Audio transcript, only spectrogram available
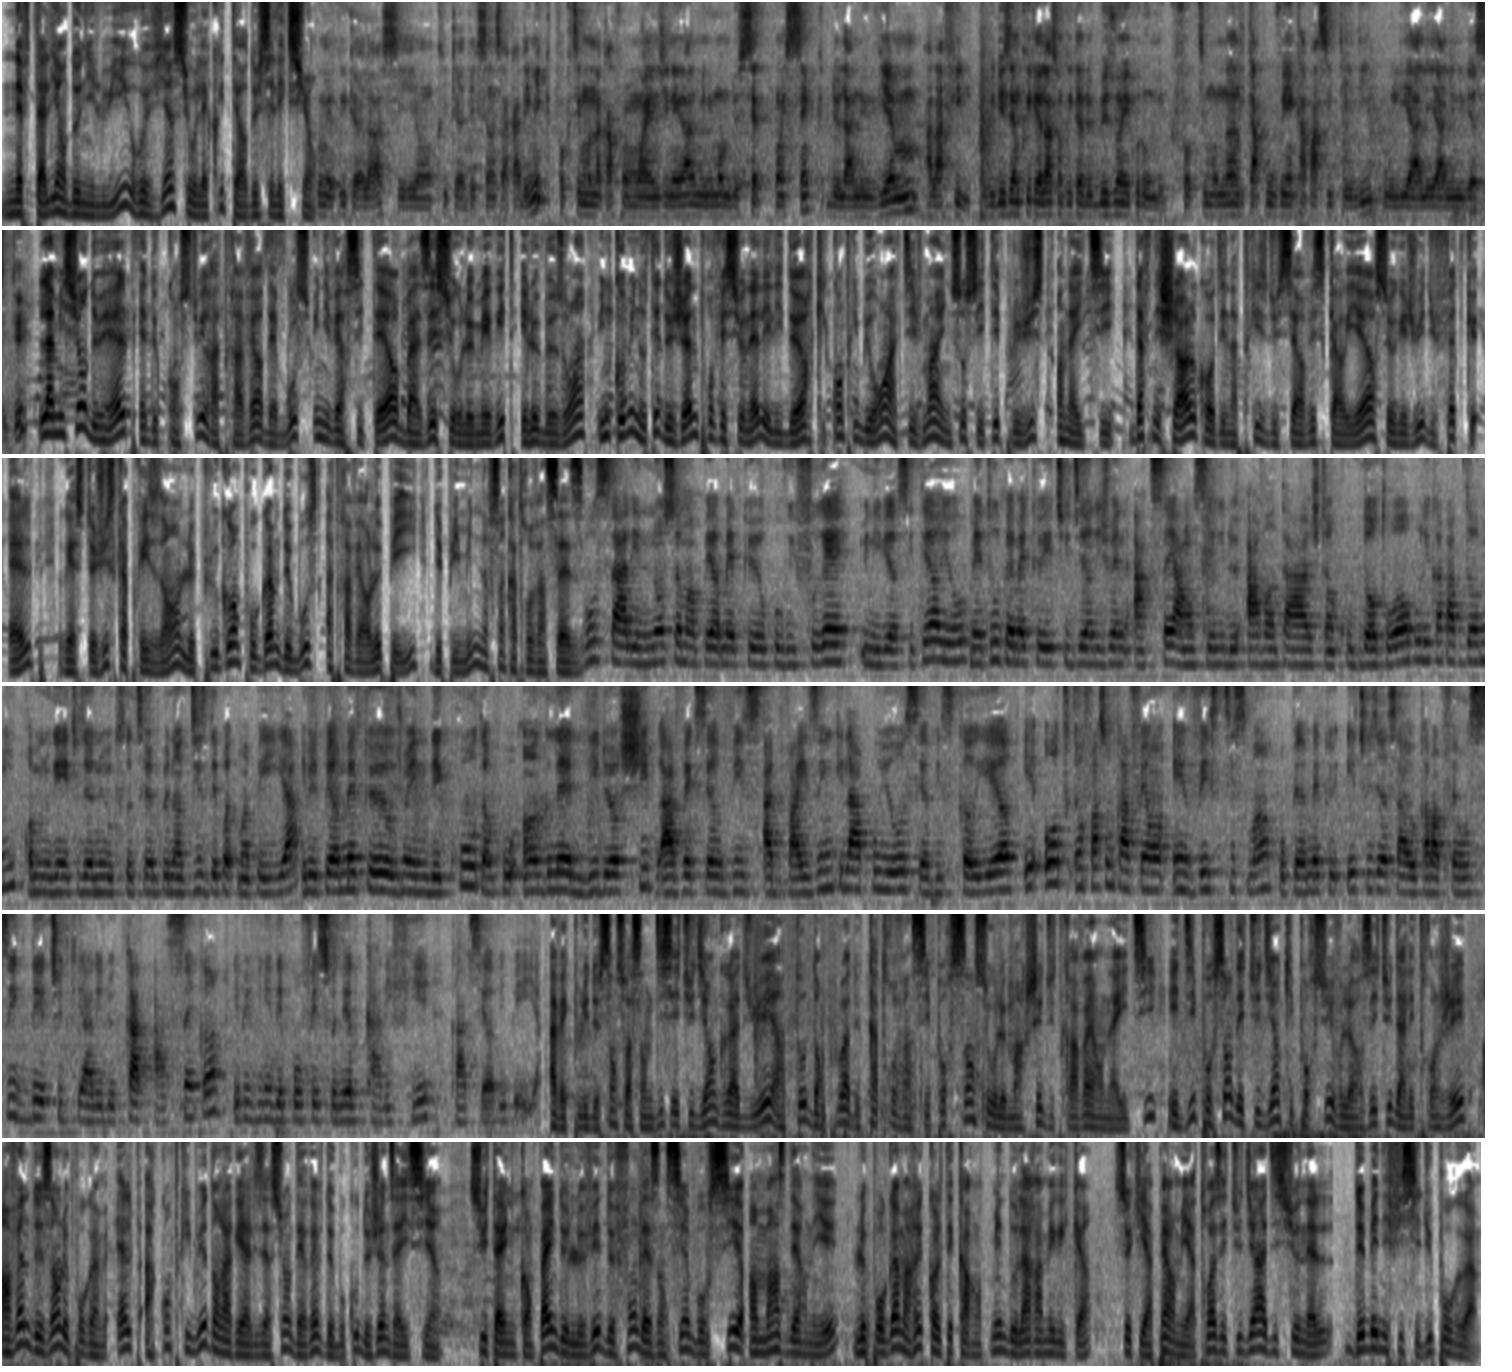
Neftali Andoni, lui, revient sur les critères de sélection. Le premier critère là, c'est un critère d'excellence académique. Il faut que mon ait une moyenne générale minimum de 7,5 de la 9e à la file. Le deuxième critère là, c'est un critère de besoin économique. Il faut que mon ait une capacité pour y aller à l'université. La mission de HELP est de construire à travers des bourses universitaires basées sur le mérite et le besoin une communauté de jeunes professionnels et leaders qui contribueront activement à une société plus juste en Haïti. Daphne Charles, coordinatrice du service carrière, se réjouit du fait que HELP reste jusqu'à présent le plus grand programme de bourse à travers le pays depuis 1996. Bourse ça non seulement permettre que couvrir frais universitaires mais tout permettre que étudiants joignent accès à une série de avantages tant que dortoir pour les capables dormir. Comme nous avons étudiants qui sont un peu dans 10 départements pays et puis permettre que joignent des cours tant que anglais leadership avec service advising qu'il a pour eux, service carrière et autres. Une façon qu'a fait un investissement pour permettre que étudiants capables de faire un cycle d'études qui allait de 4 à 5 ans et puis venir des professionnels qualifiés qui observent les pays. Avec plus de 170 étudiants gradués, un taux d'emploi de 86% sur le marché du travail en Haïti et 10% d'étudiants qui poursuivent leurs études à l'étranger, en 22 ans, le programme HELP a contribué dans la réalisation des rêves de beaucoup de jeunes Haïtiens. Suite à une campagne de levée de fonds des anciens boursiers en mars dernier, le programme a récolté 40 000 dollars américains, ce qui a permis à trois étudiants additionnels de bénéficier du programme.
